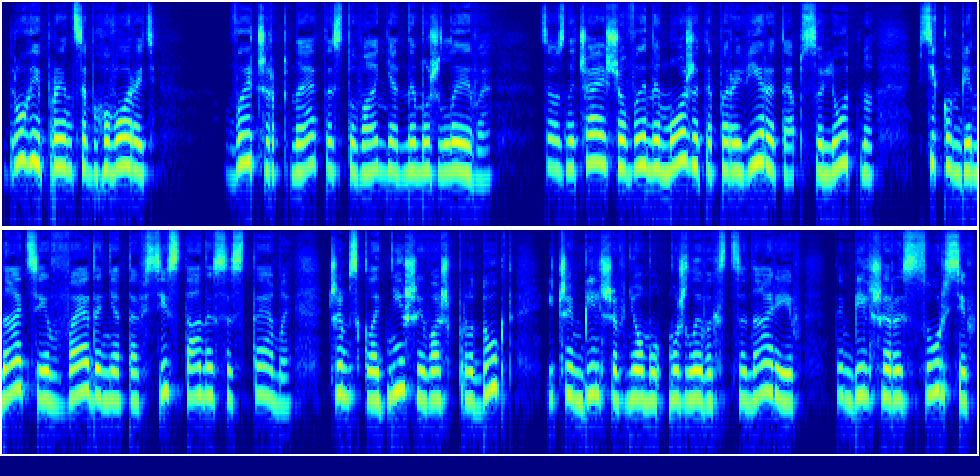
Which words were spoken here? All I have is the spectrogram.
Другий принцип говорить вичерпне тестування неможливе. Це означає, що ви не можете перевірити абсолютно всі комбінації введення та всі стани системи. Чим складніший ваш продукт і чим більше в ньому можливих сценаріїв, тим більше ресурсів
